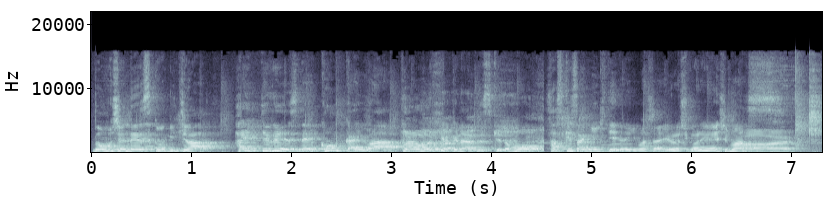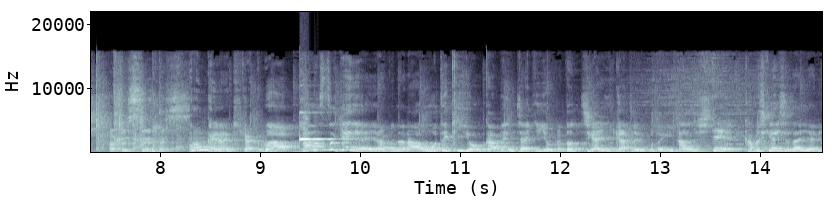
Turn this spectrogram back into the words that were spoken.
どうも。しゅんです。こんにちは。はいということでですね今回はコラボ企画なんですけどもサスケさんに来ていただきました。よろしくお願いします。はい初出演です。今回の企画はファーストキャリアを選ぶなら大手企業かベンチャー企業かどっちがいいかということに関して株式会社ダイアリ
